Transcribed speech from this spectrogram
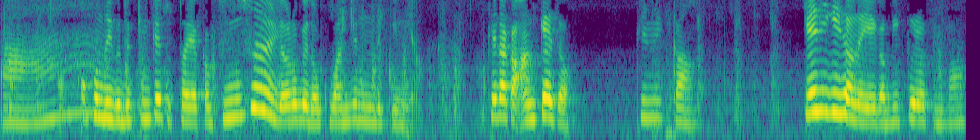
아. 어 근데 이거 느낌 꽤 좋다. 약간 붓을 여러 개 넣고 만지는 느낌이야. 게다가 안 깨져. 그니까. 깨지기 전에 얘가 미끄러진다.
